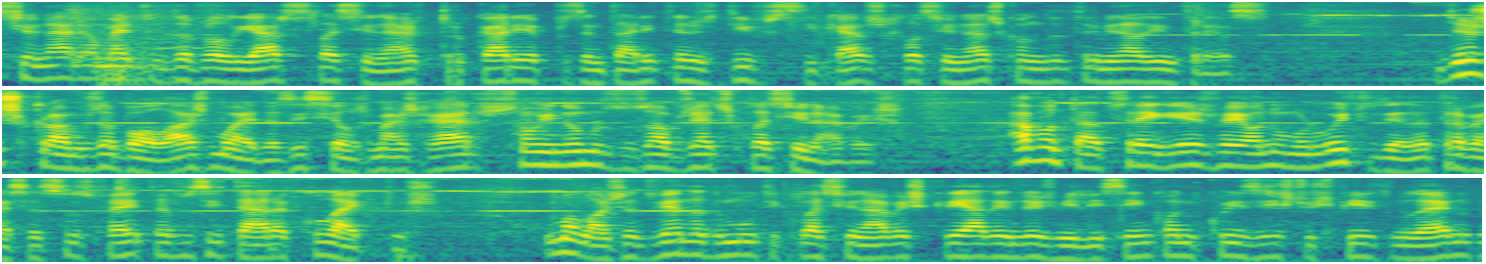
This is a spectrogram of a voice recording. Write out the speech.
Colecionar é um método de avaliar, selecionar, trocar e apresentar itens diversificados relacionados com um determinado interesse. Desde os cromos da bola às moedas e selos mais raros, são inúmeros os objetos colecionáveis. À vontade de freguês veio ao número 8D da Travessa Susfeita visitar a Colectus, uma loja de venda de multicolecionáveis criada em 2005, onde coexiste o espírito moderno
